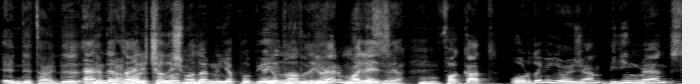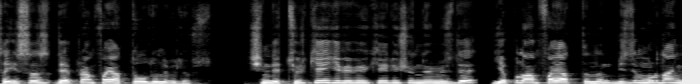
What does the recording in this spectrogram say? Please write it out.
En detaylı En deprem detaylı çalışmalarının yapılıp yayınlandığı yer Malezya. Hı. Fakat orada bile hocam bilinmeyen sayısız deprem fay hattı olduğunu biliyoruz. Şimdi Türkiye gibi bir ülkeyi düşündüğümüzde yapılan fay hattının bizim buradan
